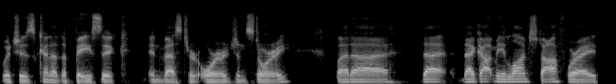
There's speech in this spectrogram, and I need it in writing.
which is kind of the basic investor origin story. But uh, that that got me launched off where I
